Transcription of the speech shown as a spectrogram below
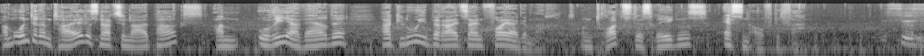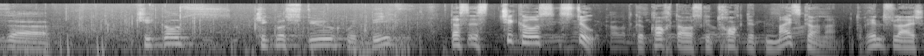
Am unteren Teil des Nationalparks, am Uria Verde, hat Louis bereits sein Feuer gemacht und trotz des Regens Essen aufgefahren. This is uh, Chico's, Chico's stew with beef. Das ist Chicos Stew, gekocht aus getrockneten Maiskörnern und Rindfleisch,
